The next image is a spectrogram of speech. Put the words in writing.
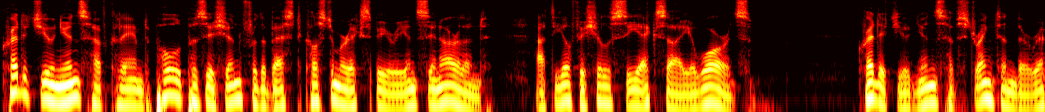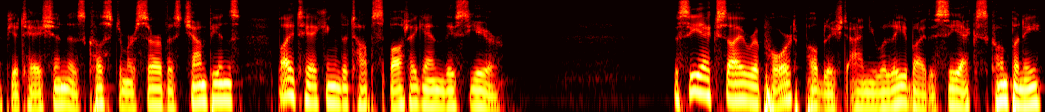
credit unions have claimed pole position for the best customer experience in Ireland at the official CXI Awards credit unions have strengthened their reputation as customer service champions by taking the top spot again this year. The CXI report, published annually by the CX company,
